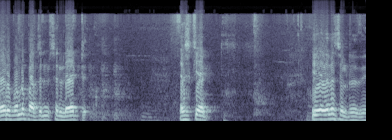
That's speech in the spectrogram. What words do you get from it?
ஒரு பொண்ணு பத்து நிமிஷம் லேட்டு எஸ்கேப் இது எதில் சொல்கிறது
